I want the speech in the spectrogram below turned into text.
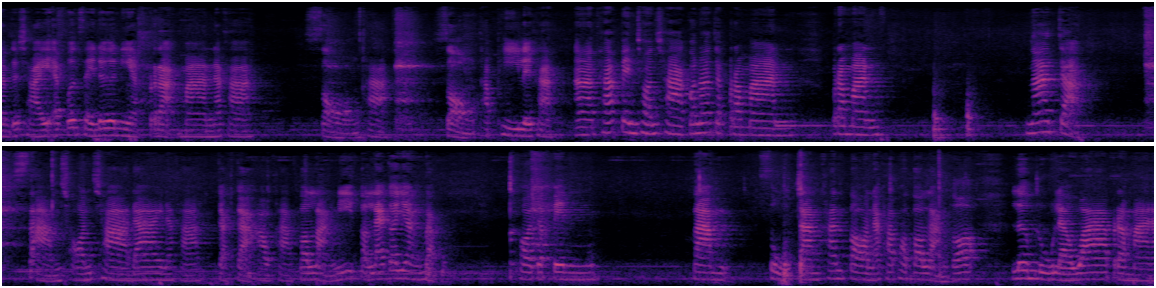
น้ำจะใช้แอปเปิลไซเดอร์เนี่ยประมาณนะคะ2ค่ะ 2 ทัพพีเลยค่ะอ่าถ้าเป็นช้อนชาก็น่าจะประมาณประมาณ น่าจะ3ช้อนชาได้นะคะกะกะเอาค่ะ ตอนหลังนี่ตอนแรกก็ยังแบบพอจะเป็น ตามสูตรตามขั้นตอนนะคะ พอตอนหลังก็เริ่มรู้แล้วว่าประมาณ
